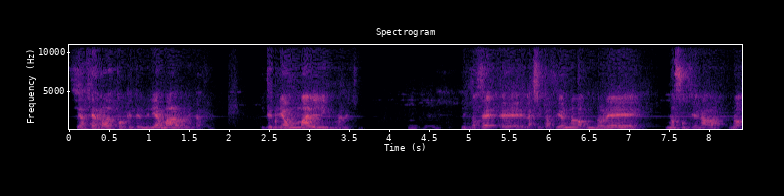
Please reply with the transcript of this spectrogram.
si ha cerrado es porque tendría mala organización y tendría un mal link management. Y entonces eh, la situación no, le, no funcionaba, no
